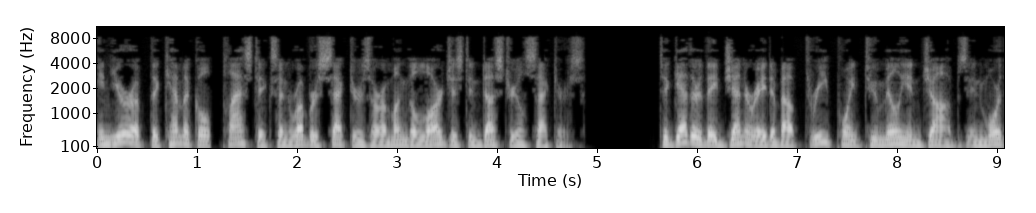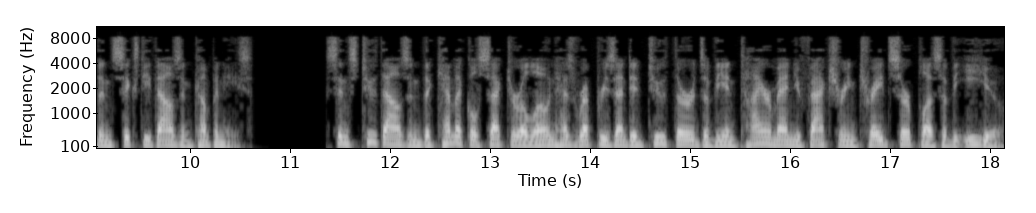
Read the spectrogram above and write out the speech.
In Europe the chemical, plastics and rubber sectors are among the largest industrial sectors. Together they generate about 3.2 million jobs in more than 60,000 companies. Since 2000 the chemical sector alone has represented two-thirds of the entire manufacturing trade surplus of the EU.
